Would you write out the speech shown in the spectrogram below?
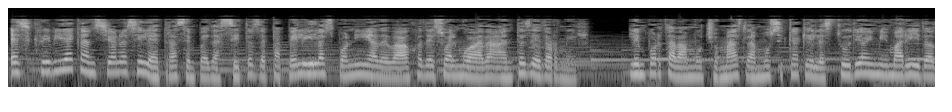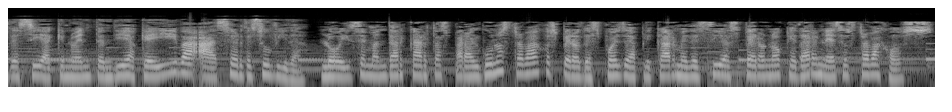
Escribía canciones y letras en pedacitos de papel y las ponía debajo de su almohada antes de dormir. Le importaba mucho más la música que el estudio y mi marido decía que no entendía qué iba a hacer de su vida. Lo hice mandar cartas para algunos trabajos pero después de aplicar me decía espero no quedar en esos trabajos.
